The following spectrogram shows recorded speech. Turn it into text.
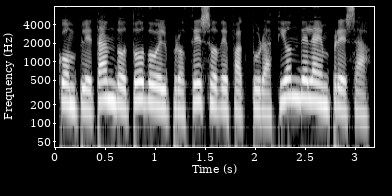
Completando todo el proceso de facturación de la empresa.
